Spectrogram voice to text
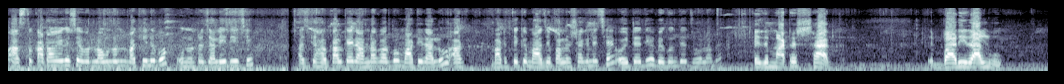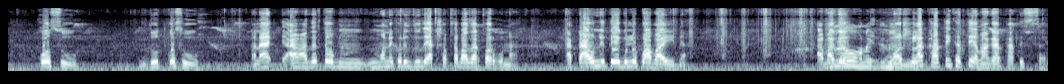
মাছ তো কাটা হয়ে গেছে, এবার লবণ লবণ মাখিয়ে নেব। উনুনটা জ্বালিয়ে দিয়েছি। আজকে হালকা হালকাই রান্না করব, মাটির আলু আর মাটি থেকে মাঝে পালং শাক এনেছে, ওইটা দিয়ে বেগুন দিয়ে ঝোল হবে। এই যে মাঠের শাক বাড়ির আলু, কচু, দুধ কচু মানে আমাদের তো মনে করি যদি এক সপ্তাহ বাজার করব না আর টাউনেতে এগুলো পাবাই না। দিনের মশলা খাতে খাতে আমাকে আর খাতে চান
